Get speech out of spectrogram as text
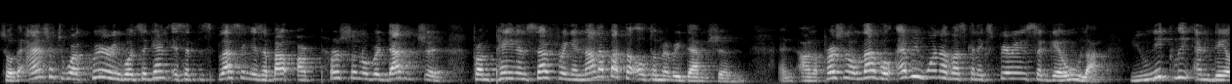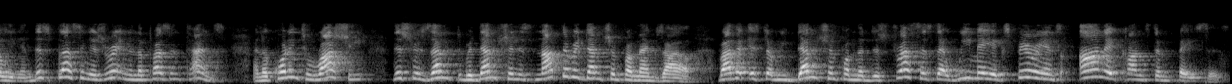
So the answer to our query, once again, is that this blessing is about our personal redemption from pain and suffering and not about the ultimate redemption. And on a personal level, every one of us can experience a geula, uniquely and daily. And this blessing is written in the present tense. And according to Rashi, this redemption is not the redemption from exile. Rather, it's the redemption from the distresses that we may experience on a constant basis.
